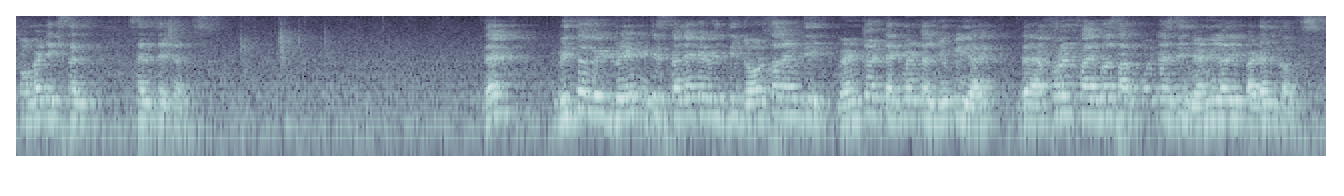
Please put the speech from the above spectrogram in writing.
somatic sens sensations. Then with the midbrain, it is connected with the dorsal and the ventral tegmental nuclei. The afferent fibers are called as the mammillary peduncles.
